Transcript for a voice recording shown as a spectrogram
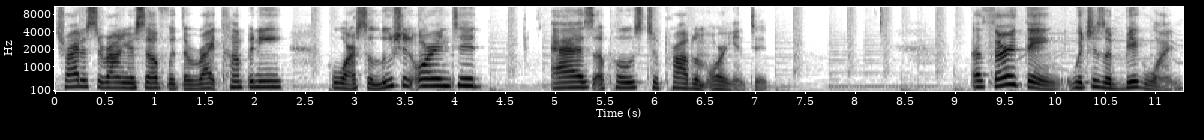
Try to surround yourself with the right company who are solution oriented as opposed to problem oriented. A third thing, which is a big one,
